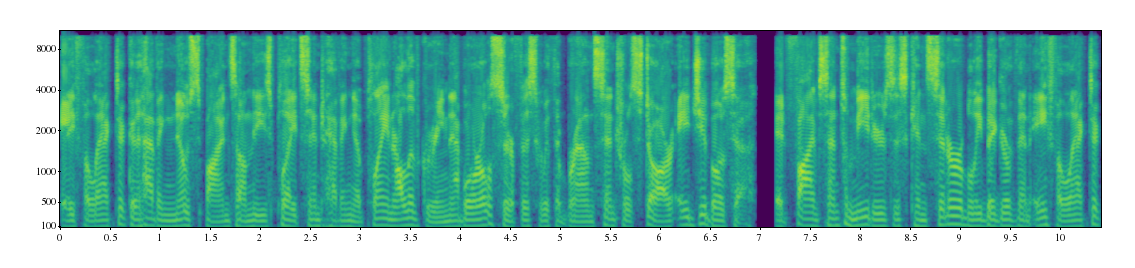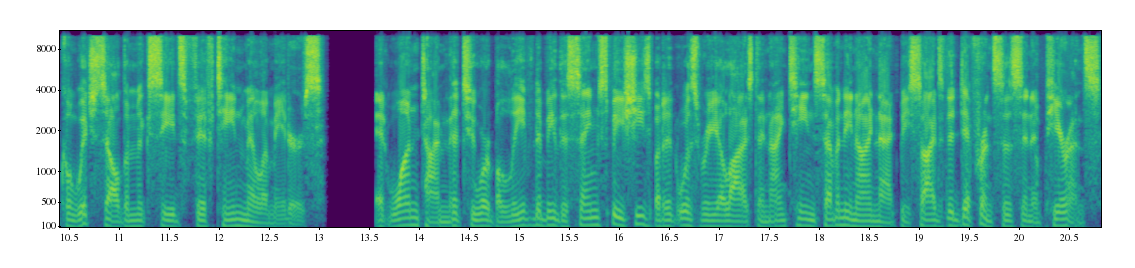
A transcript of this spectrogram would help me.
A phylactica having no spines on these plates and having a plain olive-green aboral surface with a brown central star A gibbosa at 5 centimeters is considerably bigger than A phylactica which seldom exceeds 15 millimeters. At one time the two were believed to be the same species but it was realized in 1979 that besides the differences in appearance,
